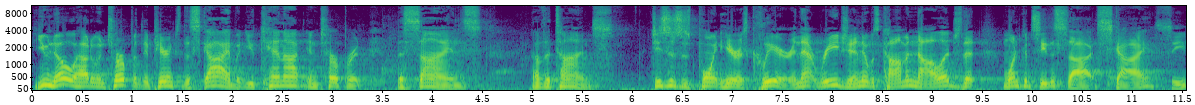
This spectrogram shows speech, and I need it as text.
You know how to interpret the appearance of the sky, but you cannot interpret the signs of the times. Jesus' point here is clear. In that region, it was common knowledge that one could see the sky, see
